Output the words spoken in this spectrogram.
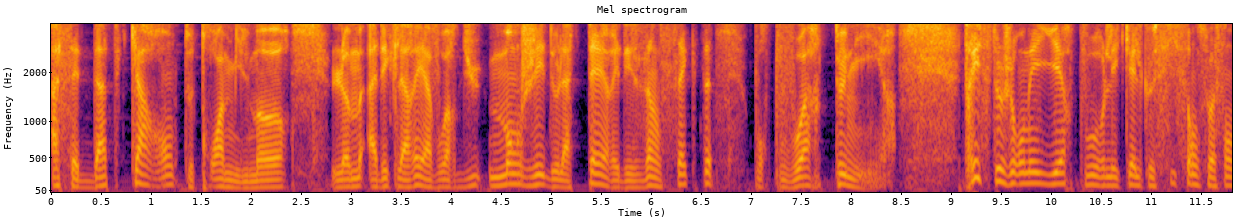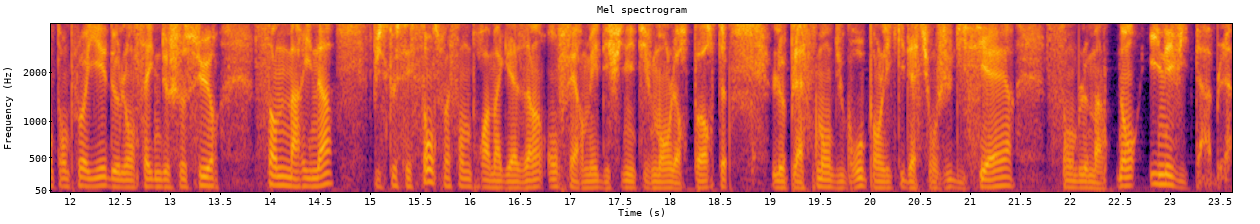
à cette date, 43 000 morts. L'homme a déclaré avoir dû manger de la terre et des insectes pouvoir tenir. Triste journée hier pour les quelques 660 employés de l'enseigne de chaussures San Marina, puisque ces 163 magasins ont fermé définitivement leurs portes. Le placement du groupe en liquidation judiciaire semble maintenant inévitable.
